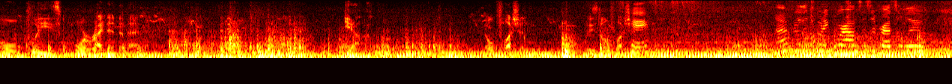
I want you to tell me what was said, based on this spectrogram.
Oh, please pour right into that. Yeah. Don't flush it. Please don't flush it. Okay. After the 24 ounces of Resolute, we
